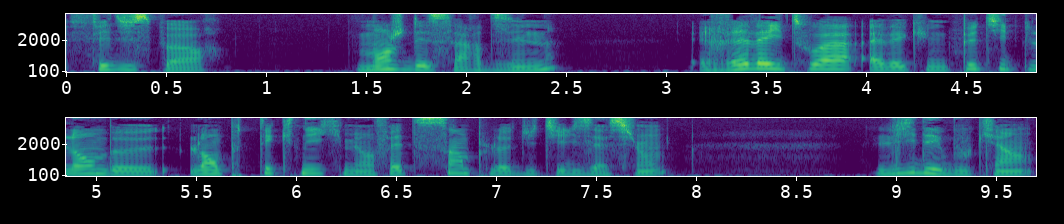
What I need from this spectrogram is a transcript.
Fais du sport, mange des sardines, réveille-toi avec une petite lampe, lampe technique mais en fait simple d'utilisation, lis des bouquins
